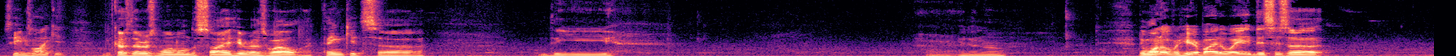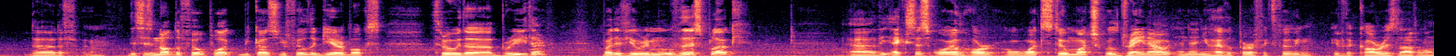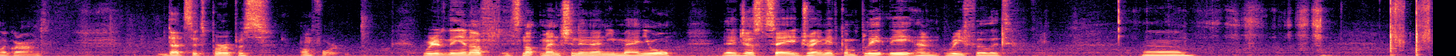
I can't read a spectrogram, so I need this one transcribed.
seems like it because there is one on the side here as well. I think it's uh, the I don't know. The one over here, by the way, this is a the, the this is not the fill plug because you fill the gearbox through the breather. But if you remove this plug, uh, the excess oil or, or what's too much will drain out, and then you have the perfect filling if the car is level on the ground. That's its purpose. Weirdly enough, it's not mentioned in any manual. They just say drain it completely and refill it. Um,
